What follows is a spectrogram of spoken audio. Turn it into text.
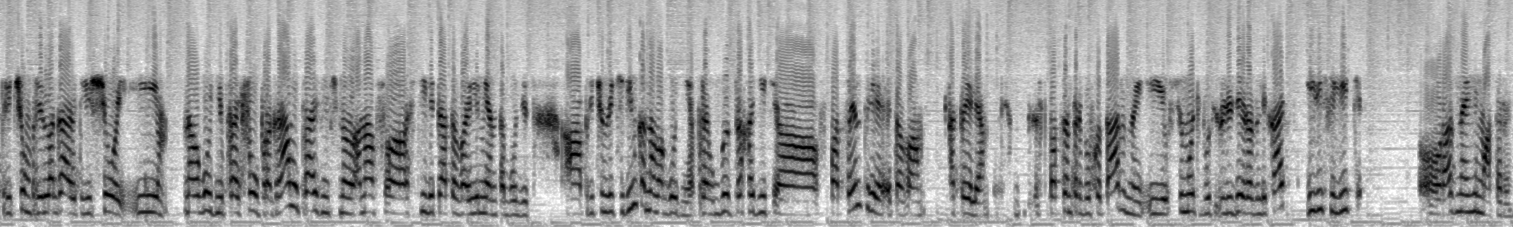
Причем предлагают еще и новогоднюю шоу-программу праздничную. Она в а, стиле пятого элемента будет. А, причем вечеринка новогодняя будет проходить а, в спа-центре этого отеля. Спа-центр двухэтажный, и всю ночь будут людей развлекать и веселить э, разные аниматоры.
